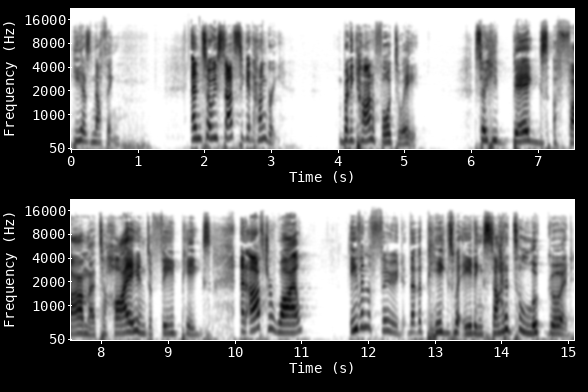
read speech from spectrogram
He has nothing. And so he starts to get hungry, but he can't afford to eat. So he begs a farmer to hire him to feed pigs. And after a while, even the food that the pigs were eating started to look good.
